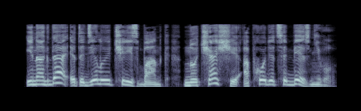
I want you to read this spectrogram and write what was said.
Иногда это делают через банк, но чаще обходятся без него.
